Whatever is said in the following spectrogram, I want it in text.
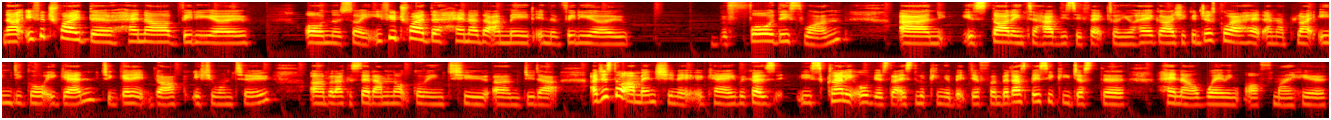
Now if you tried the henna video or no sorry. If you tried the henna that I made in the video before this one and it's starting to have this effect on your hair guys. You can just go ahead and apply indigo again to get it dark if you want to uh, but like I said I'm not going to um, do that. I just thought I'll mention it okay? Because it's clearly obvious that it's looking a bit different but that's basically just the henna wearing off my hair.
